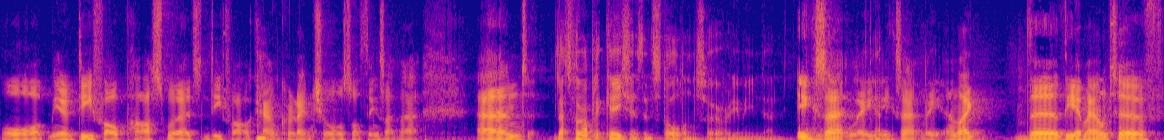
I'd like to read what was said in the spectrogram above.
or you know default passwords and default hmm. account mm. credentials or things like that and that's for applications installed on the server you mean then exactly yeah. exactly and like the the amount of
